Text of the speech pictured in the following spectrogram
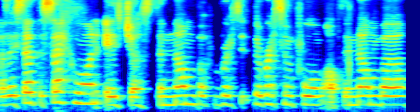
As I said, the second one is just the number, written, the written form of the number.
